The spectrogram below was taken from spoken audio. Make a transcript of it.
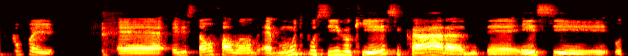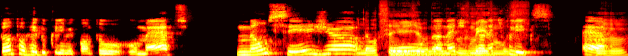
desculpa aí. É, eles estão falando, é muito possível que esse cara, é, esse, o tanto o Rei do Crime quanto o Matt, não seja, não seja o da, né, Net, da Netflix. É, uhum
